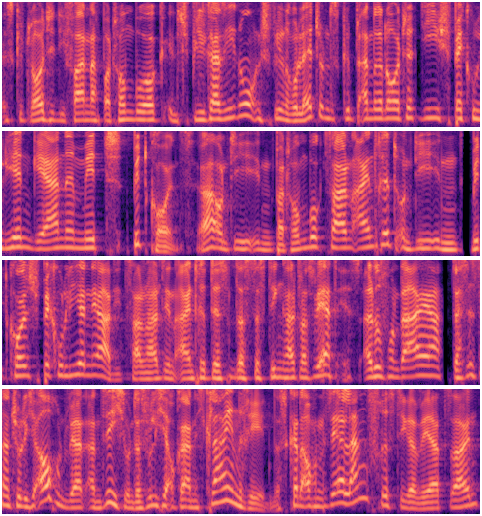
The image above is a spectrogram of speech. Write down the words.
es gibt Leute, die fahren nach Bad Homburg ins Spielcasino und spielen Roulette und es gibt andere Leute, die spekulieren gerne mit Bitcoins, ja, und die in Bad Homburg zahlen Eintritt und die in Bitcoins spekulieren, ja, die zahlen halt den Eintritt dessen, dass das Ding halt was wert ist. Also von daher, das ist natürlich auch ein Wert an sich und das will ich auch gar nicht kleinreden. Das kann auch ein sehr langfristiger Wert sein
